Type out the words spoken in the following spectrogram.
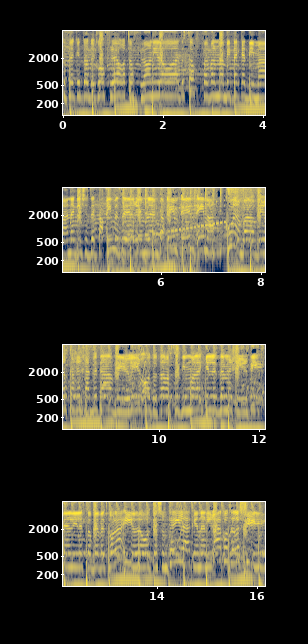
דופקת עוד אגרוף לאור התוף, לא אני לא עד הסוף. אבל מביטה קדימה, נגיש את זה טעים וזה ירים להם. טעים, אין אימא. כולם באוויר, אז קח אחד ותעביר. לראות אותם מבסוטים, וואלה כן לזה מחיר. תיתן לי לסובב את כל העיר לא רוצה שום תהילה, כן אני רק רוצה לשיר.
